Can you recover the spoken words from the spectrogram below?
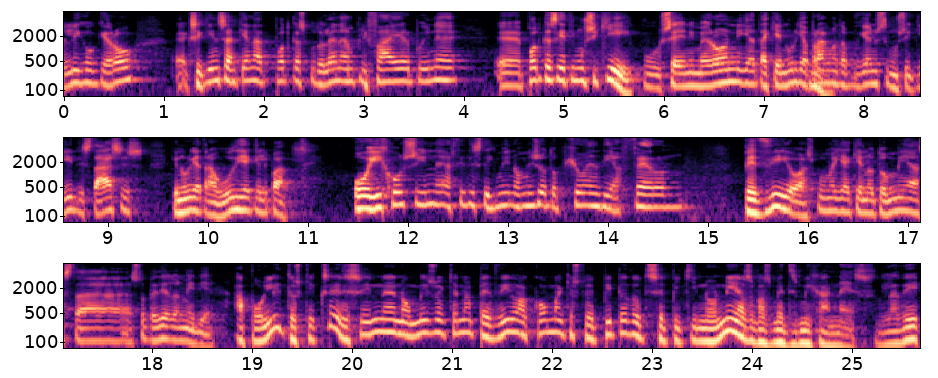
λίγο καιρό ε, ξεκίνησαν και ένα podcast που το λένε Amplifier που είναι ε, podcast για τη μουσική που σε ενημερώνει για τα καινούργια mm. πράγματα που βγαίνουν στη μουσική, τις τάσεις, καινούργια τραγούδια κλπ. Ο ήχος είναι αυτή τη στιγμή νομίζω το πιο ενδιαφέρον πεδίο, ας πούμε, για καινοτομία στα, στο πεδίο των media. Απολύτως και ξέρεις, είναι νομίζω και ένα πεδίο ακόμα και στο επίπεδο της επικοινωνίας μας με τις μηχανές. Δηλαδή,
